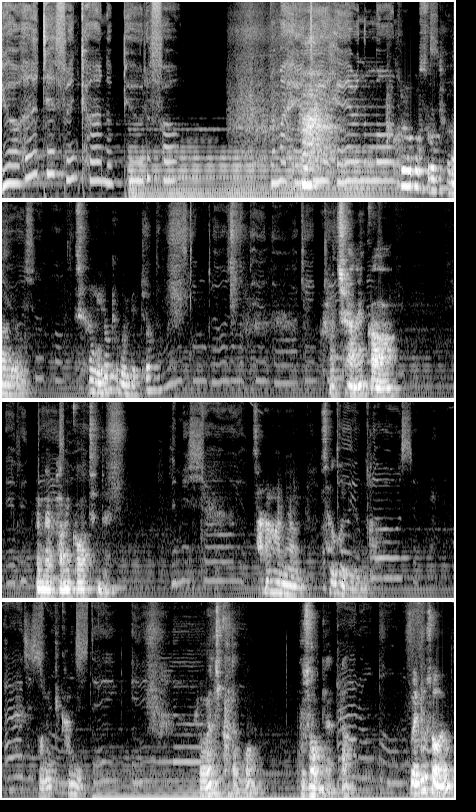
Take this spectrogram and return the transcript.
You're a different kind of beautiful. Run my hand through your hair in the morning. 컬러버스로 태어나면 세상이 이렇게 보이겠죠? 그렇지 않을까. 맨날 밤일 것 같은데. 사랑하면 색을 입는다. 로맨틱하니 로맨틱하다고? 무서운 게 아니라? 왜 무서워요?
